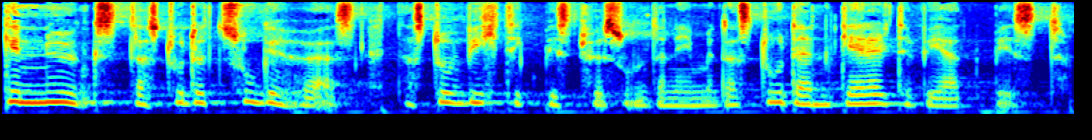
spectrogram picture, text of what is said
genügst, dass du dazugehörst, dass du wichtig bist fürs Unternehmen, dass du dein Geld wert bist.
